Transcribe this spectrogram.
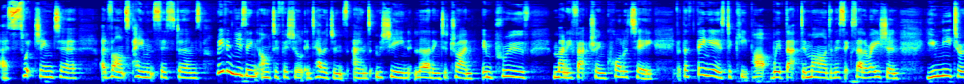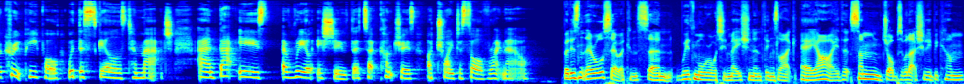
uh, switching to advanced payment systems, or even using artificial intelligence and machine learning to try and improve manufacturing quality. But the thing is, to keep up with that demand and this acceleration, you need to recruit people with the skills to match. And that is a real issue that uh, countries are trying to solve right now. But isn't there also a concern with more automation and things like AI that some jobs will actually become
